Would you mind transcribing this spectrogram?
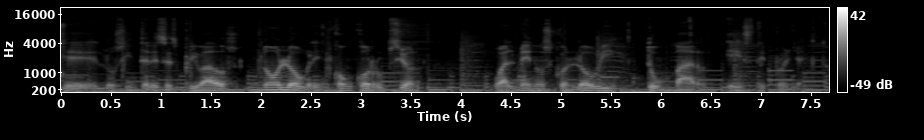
que los intereses privados no logren con corrupción o al menos con lobby tumbar este proyecto.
